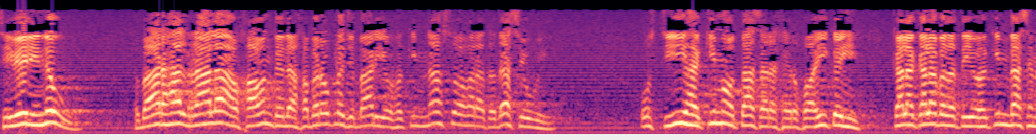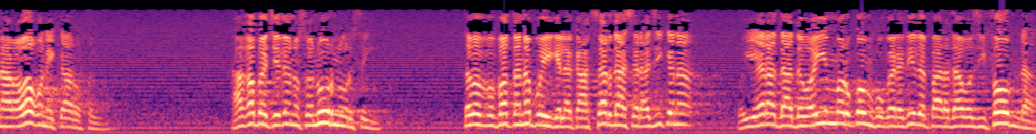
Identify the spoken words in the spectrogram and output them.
سی ویلی نو په بهر حال رااله او خاوند له خبر وکړه چې بار یو حکیم ناس او غره ته داسې وي اوس تی حکیم او تاسو سره خیر خواهی کوي کله کله به ته یو حکیم داسې ناروا غونې کار کوي هغه به چې د نو نور نور سي تبه په پته نه پويږي لکه اکثر داسې راځي کنه و یاره دا دوايي مر کوم خو ګره دي د پاره دا وظیفه هم ده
